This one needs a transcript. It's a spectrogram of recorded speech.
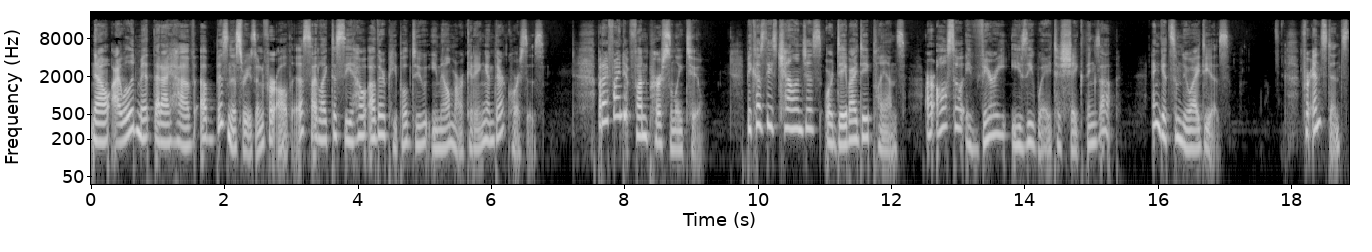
Now, I will admit that I have a business reason for all this. I like to see how other people do email marketing in their courses. But I find it fun personally too, because these challenges or day by day plans are also a very easy way to shake things up and get some new ideas. For instance,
